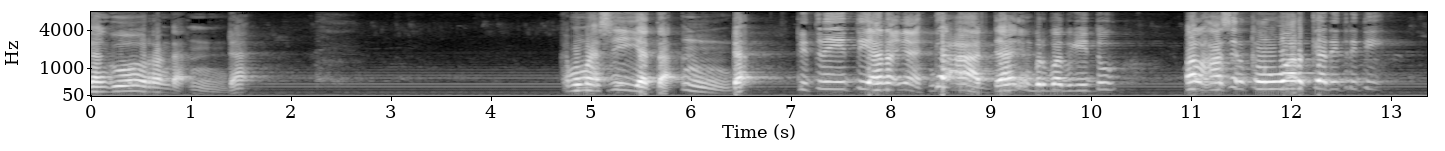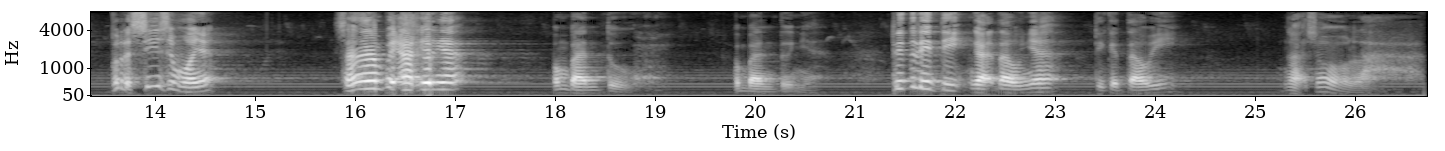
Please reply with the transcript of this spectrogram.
Ganggu orang tak? Enggak. Kamu masih ya tak? Enggak. Diteliti anaknya. Enggak ada yang berbuat begitu. Alhasil keluarga diteliti. Bersih semuanya. Sampai akhirnya pembantu pembantunya. Diteliti, nggak tahunya diketahui nggak sholat.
